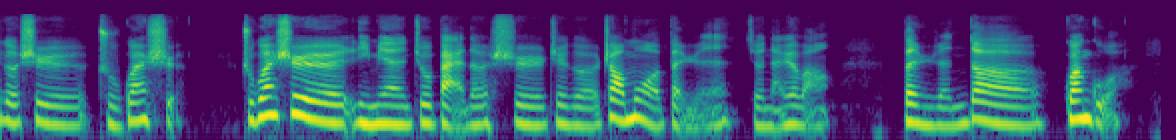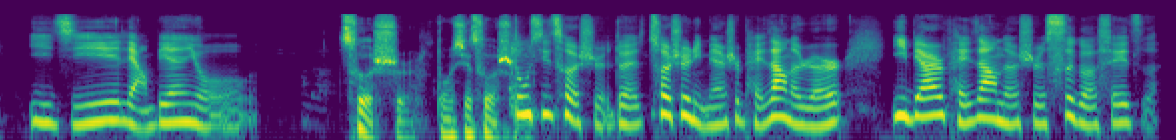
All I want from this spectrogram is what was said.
个是主观室，主观室里面就摆的是这个赵默本人，就南越王本人的棺椁，以及两边有侧室，东西侧室，东西侧室，对，侧室里面是陪葬的人儿，一边儿陪葬的是四个妃子，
